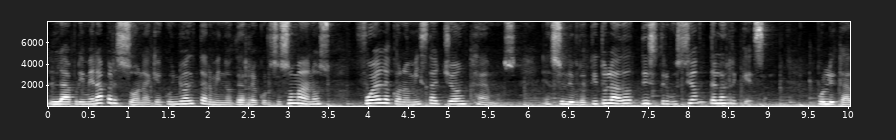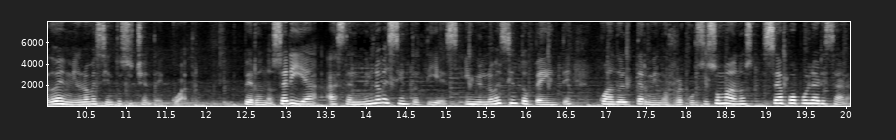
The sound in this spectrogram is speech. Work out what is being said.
La primera persona que acuñó el término de recursos humanos fue el economista John Camus en su libro titulado Distribución de la riqueza, publicado en 1984 pero no sería hasta el 1910 y 1920 cuando el término recursos humanos se popularizara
